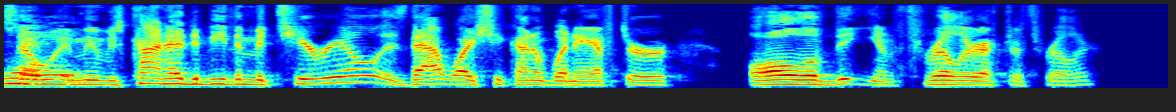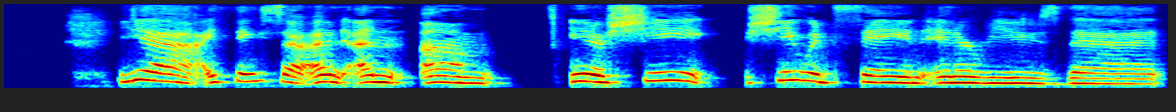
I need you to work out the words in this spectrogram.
So right. i mean it was kind of had to be the material. Is that why she kind of went after all of the you know thriller after thriller? Yeah i think so. And and um you know she she would say in interviews that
